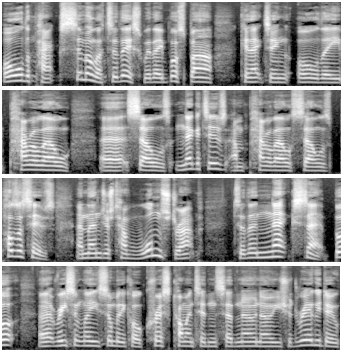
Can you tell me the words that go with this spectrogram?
all the packs similar to this with a bus bar connecting all the parallel uh, cells negatives and parallel cells positives, and then just have one strap to the next set. But uh, recently, somebody called Chris commented and said, no, no, you should really do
